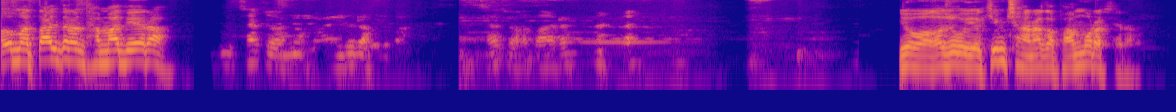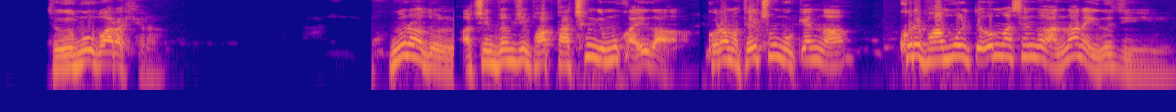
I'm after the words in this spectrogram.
엄마 딸들한테 한마디 해라. 자주 안 들어. 자주 와봐라. 여 와가지고 여 김치 하나가 밥 모락해라. 저거 무 바락해라. 누나들 아침 점심 밥 다 챙겨 먹고 아이가. 그러면 대충 먹겠나? 그래 밥 먹을 때 엄마 생각 안 나네 이거지.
